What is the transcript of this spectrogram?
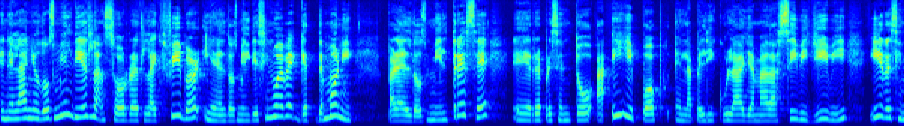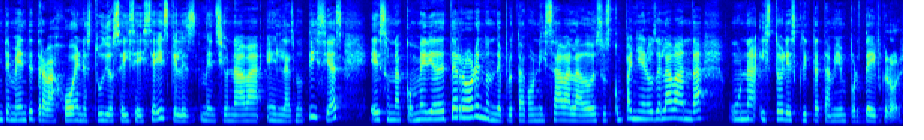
En el año 2010 lanzó Red Light Fever y en el 2019 Get the Money. Para el 2013 eh, representó a Iggy Pop en la película llamada CBGB y recientemente trabajó en Estudio 666 que les mencionaba en las noticias. Es una comedia de terror en donde protagonizaba al lado de sus compañeros de la banda una historia escrita también por Dave Grohl.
